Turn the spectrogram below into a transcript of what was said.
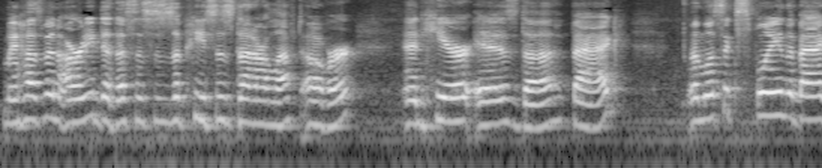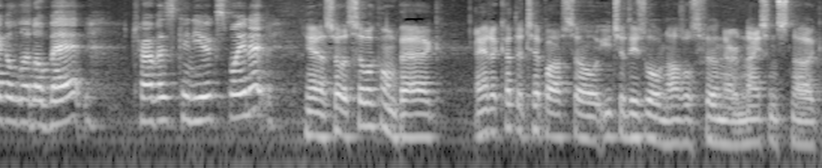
My husband already did this. This is the pieces that are left over. And here is the bag. And let's explain the bag a little bit. Travis, can you explain it? Yeah, so a silicone bag I had to cut the tip off so each of these little nozzles fit in there nice and snug.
